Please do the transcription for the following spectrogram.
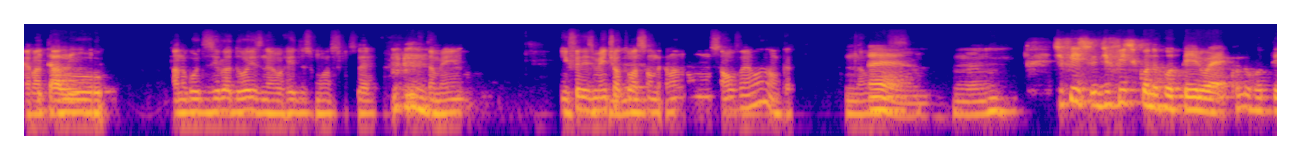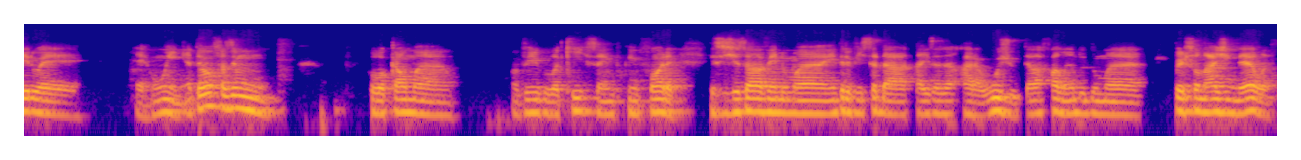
Ela e tá, tá ali. no, tá no Godzilla 2, né? O Rei dos Monstros. É. Também. Infelizmente, a Uhum. atuação dela não salva ela, não, cara. Não. É, hum, difícil, difícil quando o roteiro é, quando o roteiro é, é ruim. Até eu vou fazer um, colocar uma, uma vírgula aqui, sair um pouquinho fora. Esse dia eu estava vendo uma entrevista da Thais Araújo, ela falando de uma personagem dela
